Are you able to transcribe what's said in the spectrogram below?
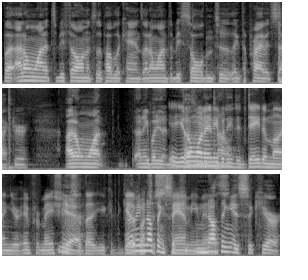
but I don't want it to be falling into the public hands. I don't want it to be sold into like the private sector. I don't want anybody that Yeah, you don't want anybody know. to data mine your information Yeah. so that you could get I a mean, bunch of spam secu- emails. Nothing is secure.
